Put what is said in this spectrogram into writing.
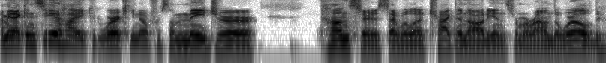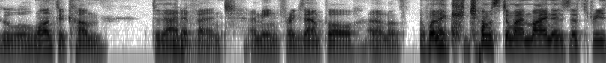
I mean, I can see how it could work, you know, for some major concerts that will attract an audience from around the world who will want to come to that mm-hmm. event. I mean, for example, I don't know, the one that jumps to my mind is the Three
